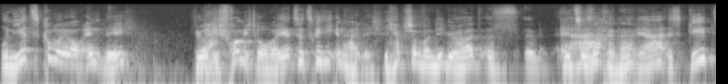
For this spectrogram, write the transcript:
Und jetzt kommen wir dann auch endlich. Ja. Ich freue mich drauf, weil jetzt wird es richtig inhaltlich. Ich habe schon von dir gehört, es äh, geht ja, zur Sache, ne? Ja, es geht,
